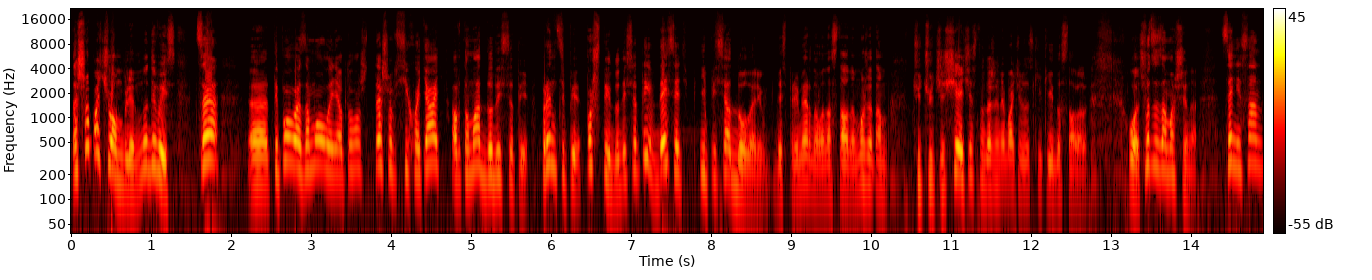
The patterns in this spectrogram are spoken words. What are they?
Та що по чому, блін? Ну дивись, це е, типове замовлення того, що те, що всі хочуть, автомат до 10. В принципі, пошти до 10, в 10 і 50 доларів. Десь примерно вона стане. Може там чуть-чуть ще, я чесно, навіть не бачив, за скільки її доставили. От, що це за машина? Це Nissan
